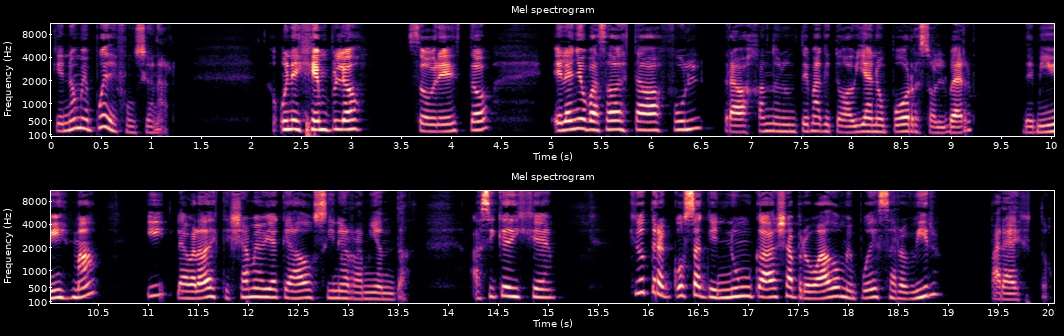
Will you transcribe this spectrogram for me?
que no me puede funcionar. Un ejemplo sobre esto el año pasado estaba full trabajando en un tema que todavía no puedo resolver de mí misma y la verdad es que ya me había quedado sin herramientas. Así que dije, ¿qué otra cosa que nunca haya probado me puede servir para esto?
